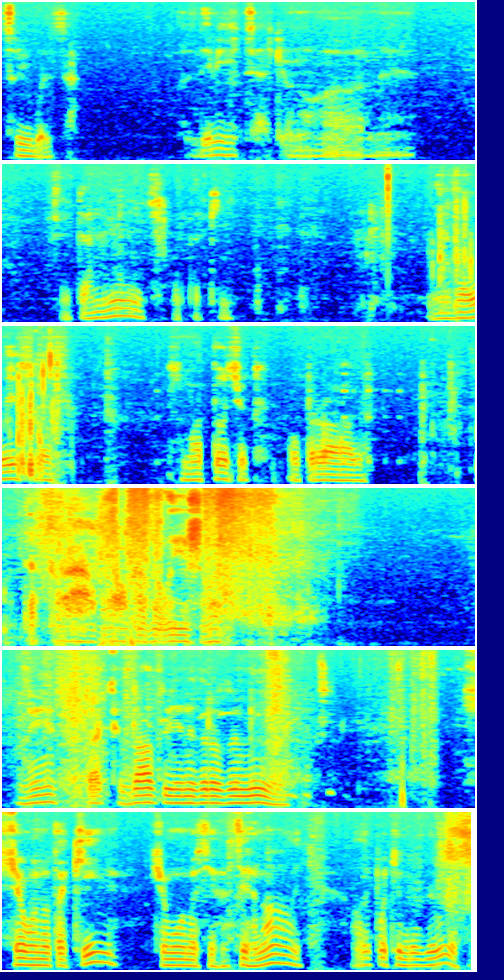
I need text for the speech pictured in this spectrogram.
срібельця. Дивіться, яке воно гарне. Це камінчик отакий. І залишилось шматочок оправи. Така оправка залишилась. Ми так зразу і не зрозуміли, що воно таке, чому воно сигналить, але потім роздивилися.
